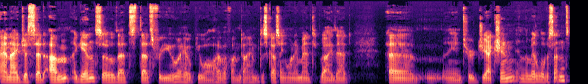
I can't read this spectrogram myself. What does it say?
and I just said um again, so that's that's for you. I hope you all have a fun time discussing what I meant by that uh, interjection in the middle of a sentence.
